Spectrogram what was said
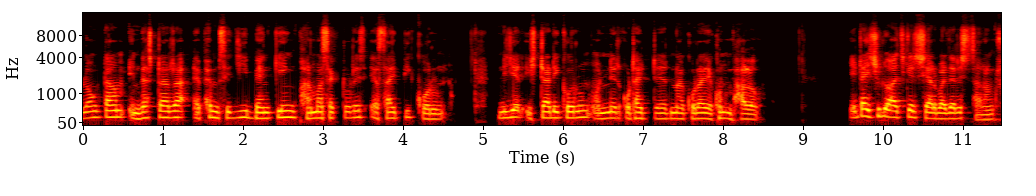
লং টার্ম ইনভেস্টাররা এফএমসিজি ব্যাংকিং ফার্মা সেক্টরে এসআইপি করুন। নিজের স্টাডি করুন, অন্যের কোথায় ট্রেড না করাই এখন ভালো। এটাই ছিল আজকের শেয়ার বাজারের সারাংশ।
